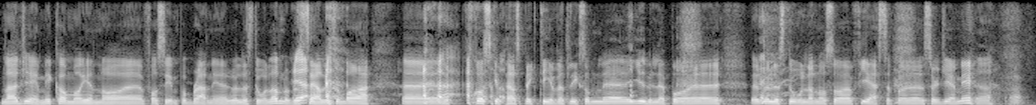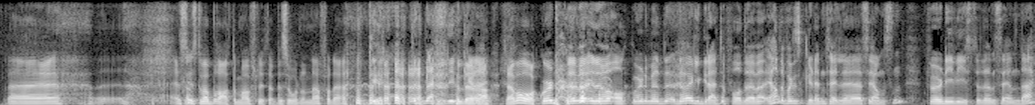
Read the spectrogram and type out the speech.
Når Jamie kommer inn og uh, får syn på Brann i rullestolen, og du yeah. ser liksom bare eh, froskeperspektivet, liksom hjulet på eh, rullestolen, og så fjeset på eh, sir Jamie. ja. Ja. Eh, jeg syns det var bra at de avslutta episoden der, for det, Det ble litt det, var, det var awkward. Men det var, awkward, men det, det var egentlig greit å få det. Jeg hadde faktisk glemt hele seansen før de viste den scenen der.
